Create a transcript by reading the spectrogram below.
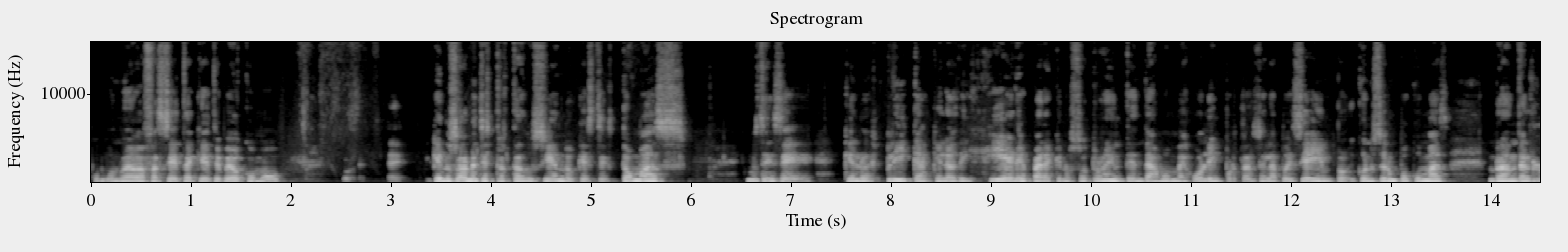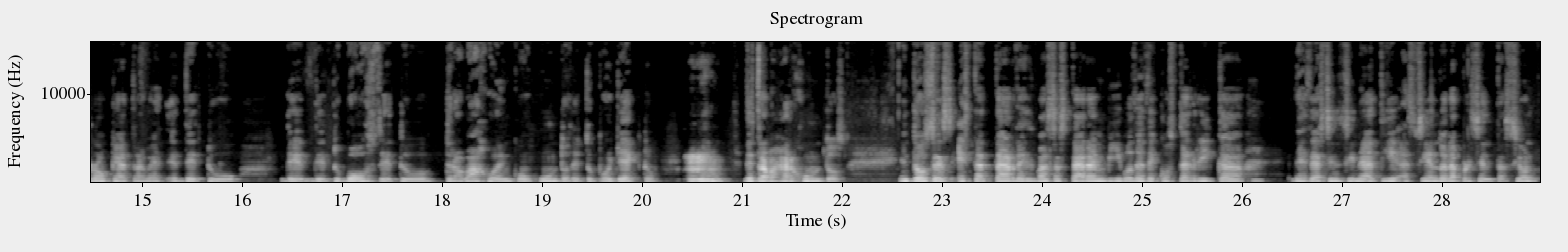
como nueva faceta que te veo como eh, que no solamente estás traduciendo, que te tomas, ¿cómo se dice? Que lo explicas, que lo digieres para que nosotros entendamos mejor la importancia de la poesía y conocer un poco más Randall Roque a través de tu, de, tu voz, de tu trabajo en conjunto, de tu proyecto, de trabajar juntos. Entonces, esta tarde vas a estar en vivo desde Costa Rica, desde Cincinnati, haciendo la presentación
